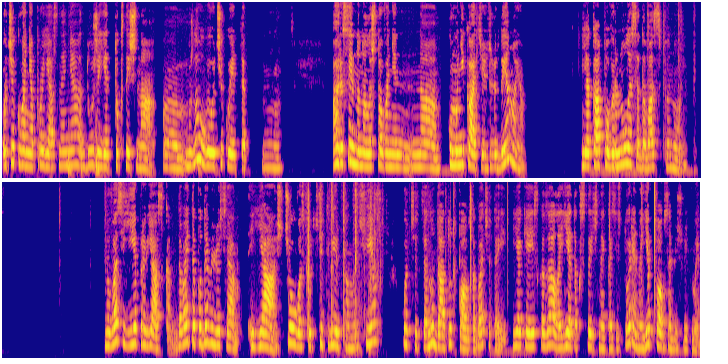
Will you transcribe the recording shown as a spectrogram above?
очікування прояснення дуже є токсична. Е, можливо, ви очікуєте агресивно налаштовані на комунікацію з людиною, яка повернулася до вас спиною. Ну, у вас є прив'язка. Давайте подивлюся я, що у вас тут четвірка мечів. Хочеться, ну да, тут пауза, бачите? Як я і сказала, є токсична якась історія, але є пауза між людьми.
